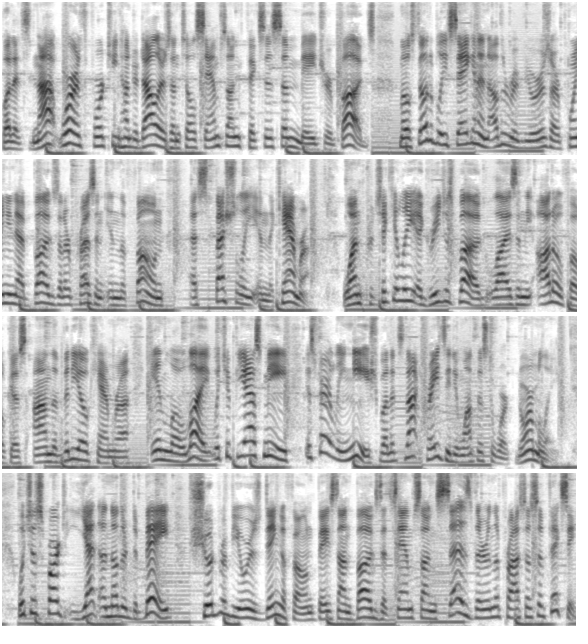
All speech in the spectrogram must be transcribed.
but it's not worth $1,400 until Samsung fixes some major bugs. Most notably, Segan and other reviewers are pointing at bugs that are present in the phone, especially in the camera. One particularly egregious bug lies in the autofocus on the video camera in low light, which, if you ask me, is fairly niche, but it's not crazy to want this to work normally. Which has sparked yet another debate should reviewers ding a phone based on bugs that Samsung says they're in the process of fixing?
